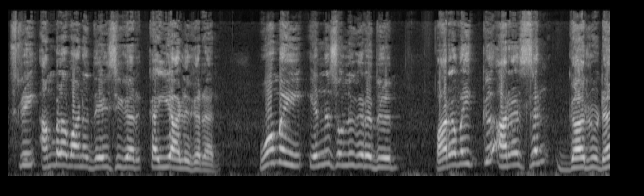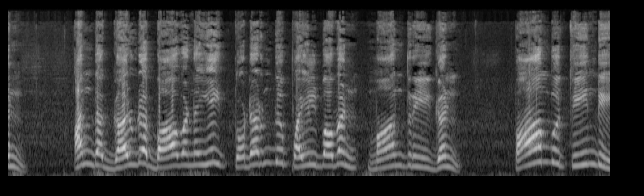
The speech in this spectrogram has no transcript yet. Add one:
ஸ்ரீ அம்பலவான தேசிகர் கையாளுகிறார். உவமை என்ன சொல்லுகிறது? பறவைக்கு அரசன் கருடன். அந்த கருட பாவனையை தொடர்ந்து பயில்பவன் மாந்திரீகன். பாம்பு தீண்டி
